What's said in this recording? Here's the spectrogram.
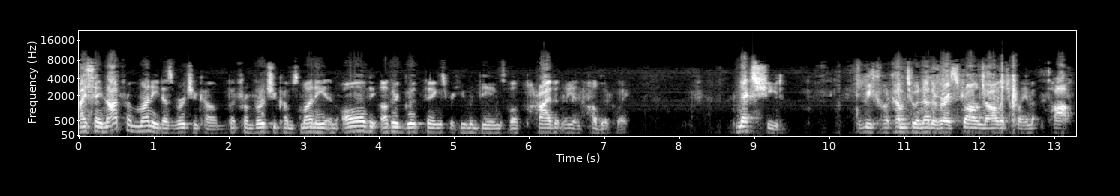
I say not from money does virtue come, but from virtue comes money and all the other good things for human beings, both privately and publicly. Next sheet. We come to another very strong knowledge claim at the top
